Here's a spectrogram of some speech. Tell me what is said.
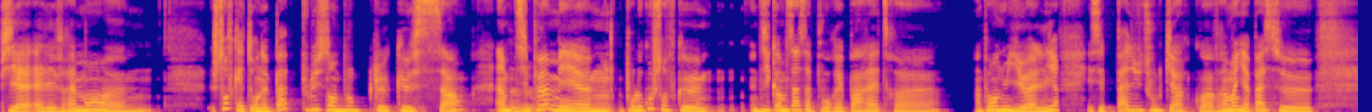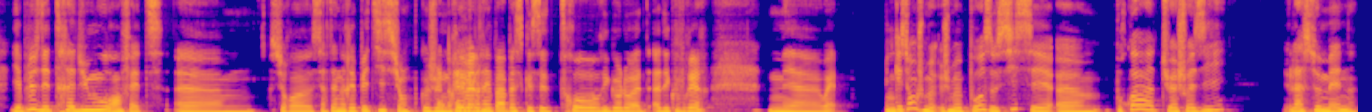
Puis elle, est vraiment euh, je trouve qu'elle tourne pas plus en boucle que ça, un petit mhm. peu, mais euh, pour le coup, je trouve que dit comme ça, ça pourrait paraître euh, un peu ennuyeux à lire, et c'est pas du tout le cas, quoi. Vraiment, il n'y a pas ce, il y a plus des traits d'humour en fait euh, sur euh, certaines répétitions que je ne révélerai pas parce que c'est trop rigolo à, à découvrir, mais ouais. Une question que je me, je me pose aussi, c'est pourquoi tu as choisi la semaine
